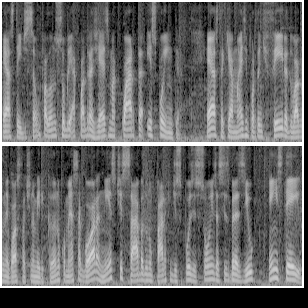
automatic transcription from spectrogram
esta edição falando sobre a 44ª Expo Inter. Esta, que é a mais importante feira do agronegócio latino-americano, começa agora, neste sábado, no Parque de Exposições Assis Brasil, em Esteio.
